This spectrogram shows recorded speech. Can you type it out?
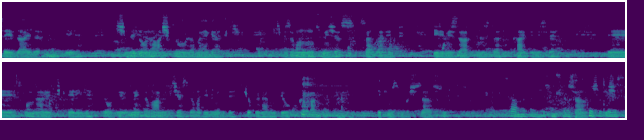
sevdayla diye. Şimdi de onu aşkla uğurlamaya geldik. Hiçbir zaman unutmayacağız. Zaten hep dilimizde, aklımızda, kalbimizde. Ee, onun öğrettikleriyle yolda yürümeye devam edeceğiz. Ama dediğim gibi çok önemli bir okul kapandı. Hepimizin başı sağ olsun. Sağ olun efendim. Sağ olun. Teşekkür ederiz.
